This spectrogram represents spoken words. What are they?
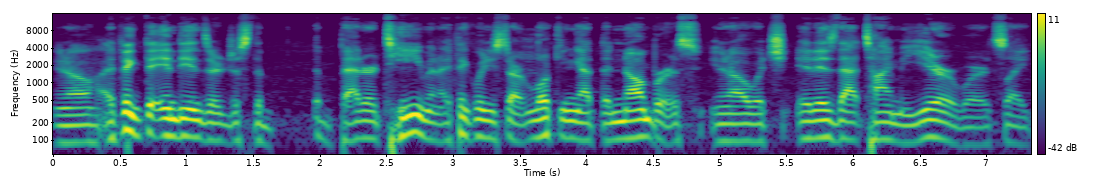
You know, I think the Indians are just the the better team, and I think when you start looking at the numbers, you know, which it is that time of year where it's like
